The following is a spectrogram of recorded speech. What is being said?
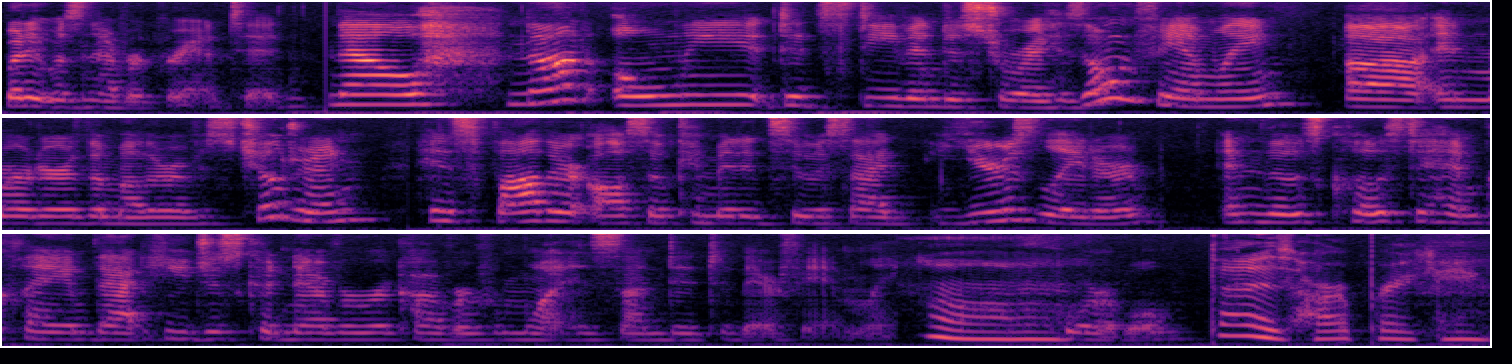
but it was never granted. Now, not only did Stephen destroy his own family uh, and murder the mother of his children, his father also committed suicide years later, and those close to him claim that he just could never recover from what his son did to their family. Oh. Horrible. That is heartbreaking.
